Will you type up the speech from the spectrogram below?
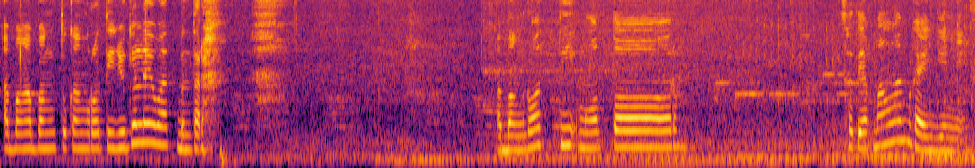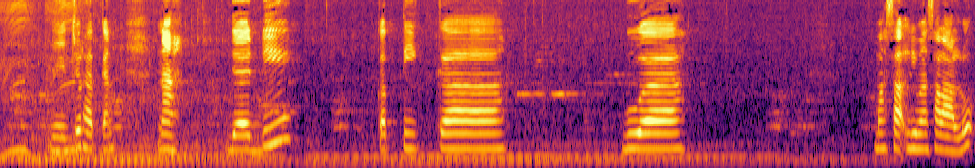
abang-abang tukang roti juga lewat bentar. Abang roti motor setiap malam kayak gini. Jadi curhat kan? Nah jadi ketika gue masa di masa lalu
